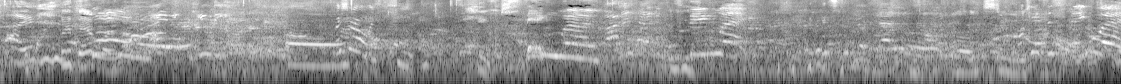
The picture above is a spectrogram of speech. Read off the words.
Look at that one. Fish are always cute. Cute. Stingray! Stingray! Oh, it's too Look much. at the stingray!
